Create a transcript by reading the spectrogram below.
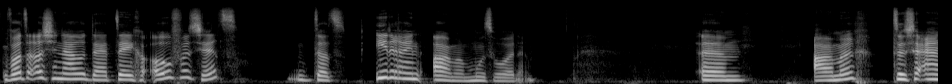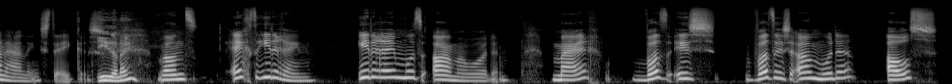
wat als je nou daar tegenover zet dat iedereen armer moet worden? Ehm, armer tussen aanhalingstekens. Iedereen? Want echt iedereen. Iedereen moet armer worden. Maar wat is, wat is armoede als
